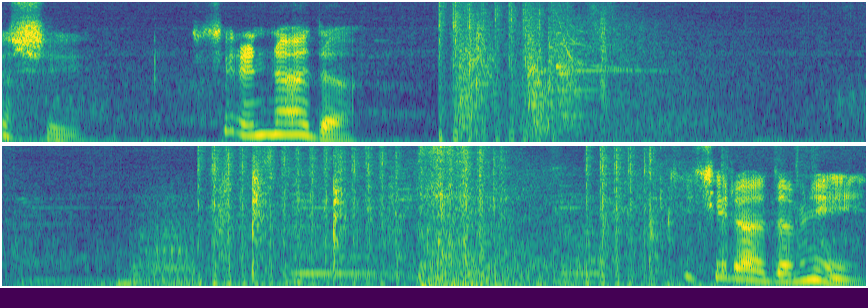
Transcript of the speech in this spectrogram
هادشي سير عنا هذا. سير هذا منين؟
